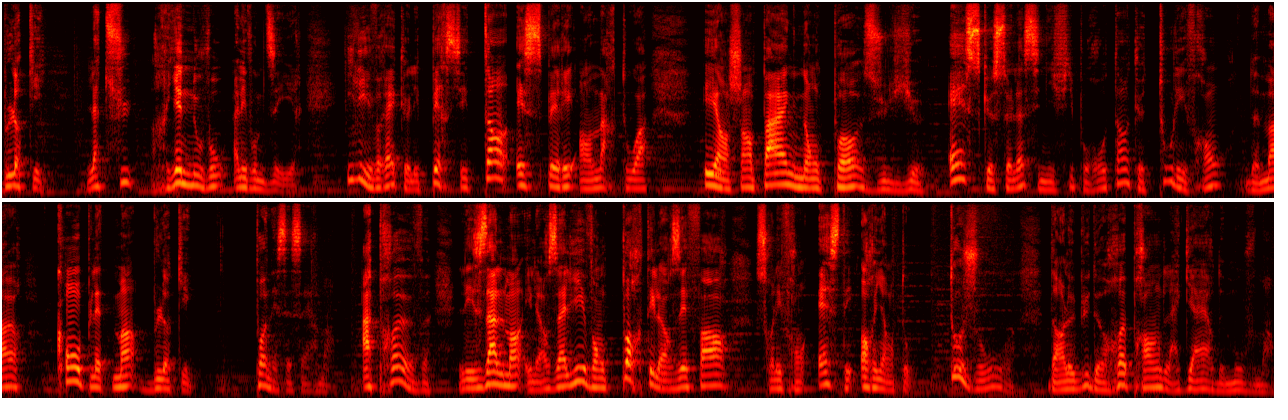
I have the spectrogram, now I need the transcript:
bloqué. Là-dessus, rien de nouveau, allez-vous me dire. Il est vrai que les perciers tant espérés en Artois et en Champagne n'ont pas eu lieu. Est-ce que cela signifie pour autant que tous les fronts demeurent complètement bloqués? Pas nécessairement. À preuve, les Allemands et leurs alliés vont porter leurs efforts sur les fronts est et orientaux, toujours dans le but de reprendre la guerre de mouvement.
